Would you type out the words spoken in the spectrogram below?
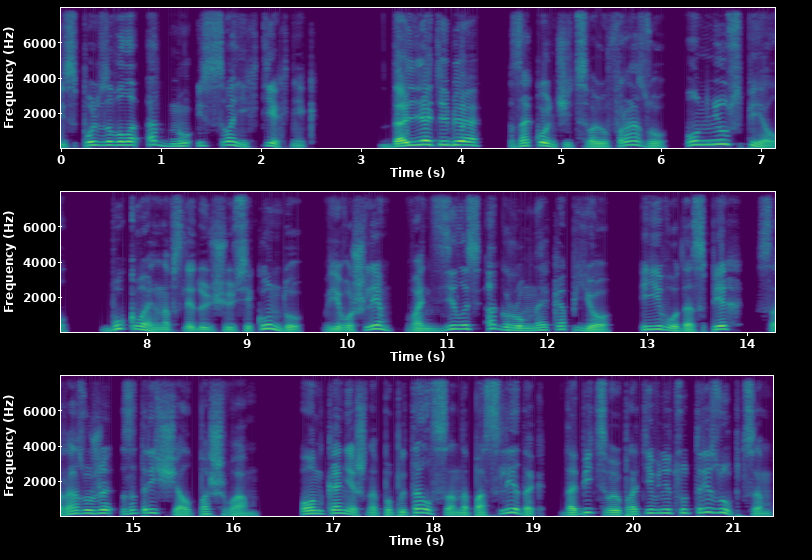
использовала одну из своих техник. «Да я тебя...» Закончить свою фразу он не успел, Буквально в следующую секунду в его шлем вонзилось огромное копье, и его доспех сразу же затрещал по швам. Он, конечно, попытался напоследок добить свою противницу трезубцем,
